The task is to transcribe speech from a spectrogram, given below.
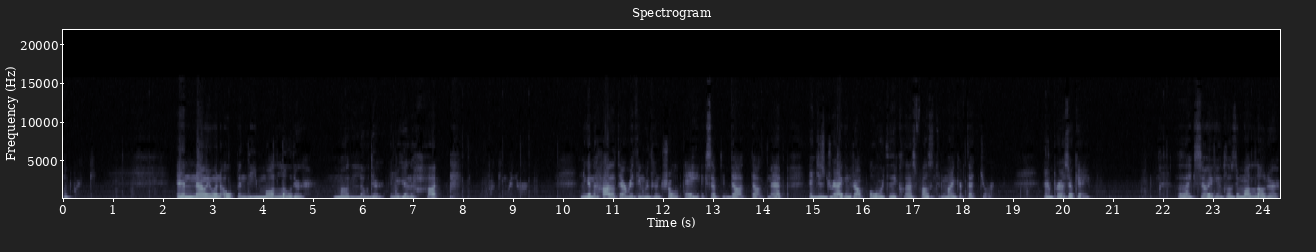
Won't work. And now you want to open the mod loader, mod loader, and you're gonna hot fucking winner. And you're gonna highlight everything with Control A except the dot dot map, and just drag and drop over to the class files into the Minecraft.jar, and press OK like so you can close the mod loader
